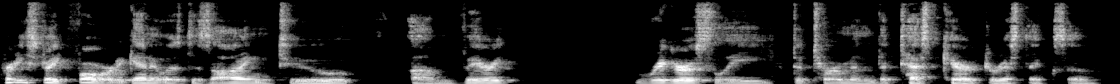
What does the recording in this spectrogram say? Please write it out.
pretty straightforward. Again, it was designed to um, very rigorously determine the test characteristics of,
